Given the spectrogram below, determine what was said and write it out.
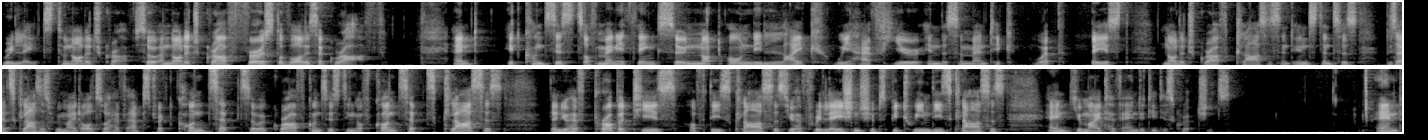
relates to knowledge graph. So a knowledge graph, first of all, is a graph. And it consists of many things. So not only like we have here in the semantic web-based knowledge graph classes and instances. Besides classes, we might also have abstract concepts. So a graph consisting of concepts, classes. Then you have properties of these classes. You have relationships between these classes, and you might have entity descriptions. And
